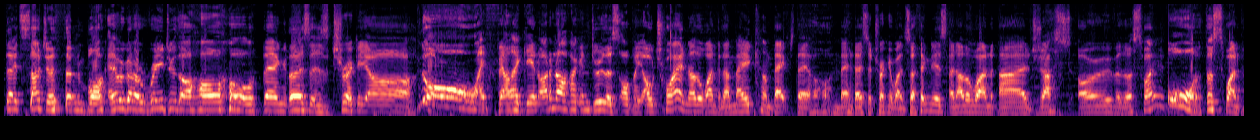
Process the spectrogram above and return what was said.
That's such a thin block, and we're gonna redo the whole thing. This is tricky. Oh, no! I fell again. I don't know if I can do this, Obby. I'll try another one, and I may come back to that. Oh, man, that's a tricky one. So I think there's another one uh, just over this way. Oh, this one.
